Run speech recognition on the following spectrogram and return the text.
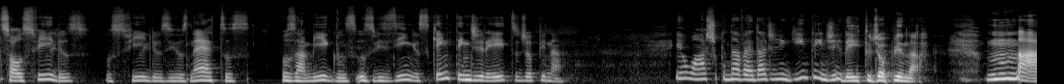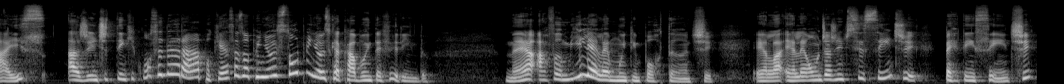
Só os filhos? Os filhos e os netos? Os amigos? Os vizinhos? Quem tem direito de opinar? Eu acho que, na verdade, ninguém tem direito de opinar. Mas a gente tem que considerar, porque essas opiniões são opiniões que acabam interferindo. Né? A família ela é muito importante. Ela, ela é onde a gente se sente pertencente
